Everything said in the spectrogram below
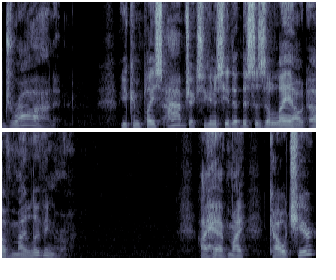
draw on it. You can place objects. You're going to see that this is a layout of my living room. I have my couch here.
